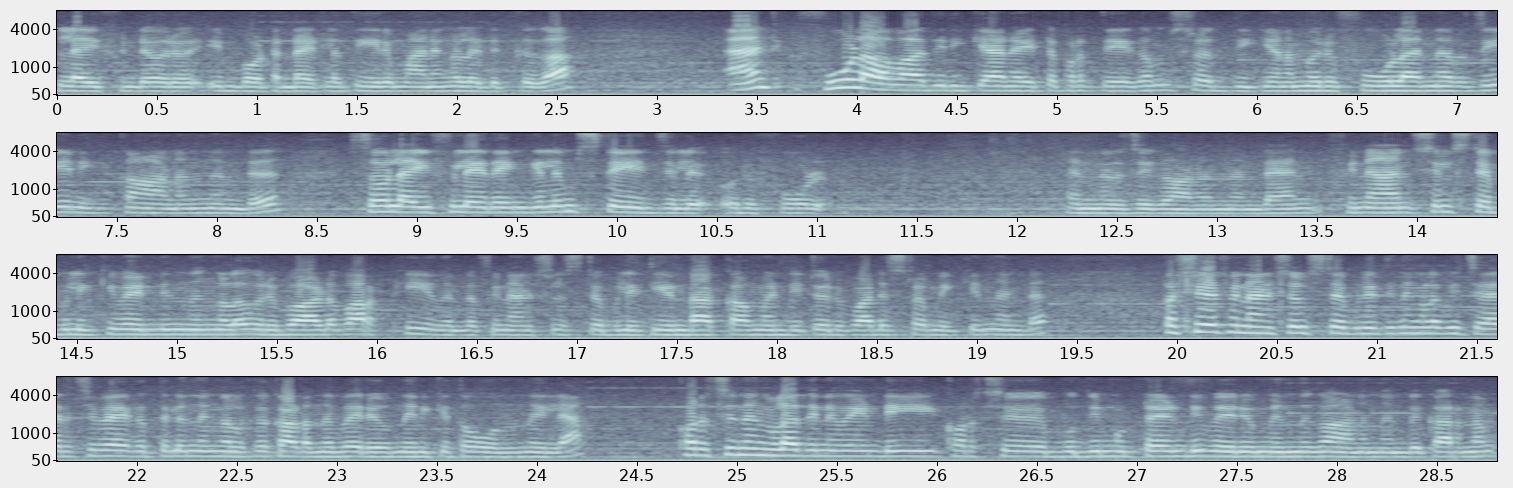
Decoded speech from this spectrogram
ലൈഫിന്റെ ഒരു ഇമ്പോർട്ടന്റ് ആയിട്ടുള്ള തീരുമാനങ്ങൾ എടുക്കുക. ആൻഡ് ഫൂൾ ആവാതിരിക്കാനായിട്ട് പ്രത്യേകം ശ്രദ്ധിക്കണം. ഒരു ഫൂൾ എനർജി എനിക്ക് കാണുന്നുണ്ട്. സോ ലൈഫിൽ ഏതെങ്കിലും സ്റ്റേജിൽ ഒരു ഫൂൾ എനർജി കാണുന്നുണ്ട്. ആൻഡ് ഫിനാൻഷ്യൽ സ്റ്റെബിലിറ്റിക്ക് വേണ്ടി നിങ്ങൾ ഒരുപാട് വർക്ക് ചെയ്യുന്നുണ്ട്. ഫിനാൻഷ്യൽ സ്റ്റെബിലിറ്റി ഉണ്ടാക്കാൻ വേണ്ടിയിട്ട് ഒരുപാട് ശ്രമിക്കുന്നുണ്ട്. പക്ഷേ ഫിനാൻഷ്യൽ സ്റ്റെബിലിറ്റി നിങ്ങൾ വിചാരിച്ച വേഗത്തിൽ നിങ്ങൾക്ക് കടന്നു വരുമെന്ന് എനിക്ക് തോന്നുന്നില്ല. കുറച്ച് നിങ്ങൾ അതിന് വേണ്ടി കുറച്ച് ബുദ്ധിമുട്ടേണ്ടി വരുമെന്ന് കാണുന്നുണ്ട്. കാരണം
